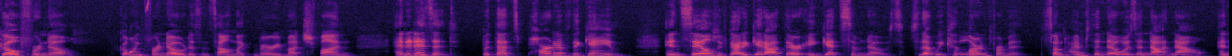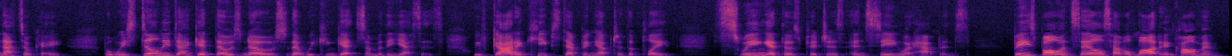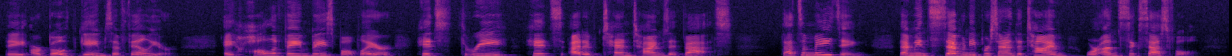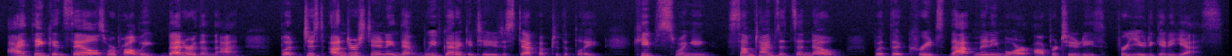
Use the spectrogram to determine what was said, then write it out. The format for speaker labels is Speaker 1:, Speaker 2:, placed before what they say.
Speaker 1: go for no. Going for no doesn't sound like very much fun, and it isn't, but that's part of the game. In sales, we've got to get out there and get some no's so that we can learn from it. Sometimes the no is a not now, and that's okay. But we still need to get those no's so that we can get some of the yeses. We've got to keep stepping up to the plate, swinging at those pitches, and seeing what happens. Baseball and sales have a lot in common. They are both games of failure. A Hall of Fame baseball player hits three hits out of 10 times at bats. That's amazing. That means 70% of the time we're unsuccessful. I think in sales we're probably better than that, but just understanding that we've got to continue to step up to the plate, keep swinging. Sometimes it's a no, but that creates that many more opportunities for you to get a yes.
